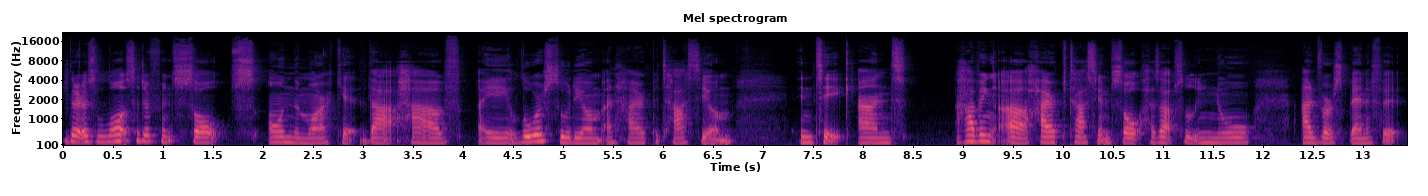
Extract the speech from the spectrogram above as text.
there is lots of different salts on the market that have a lower sodium and higher potassium intake and having a higher potassium salt has absolutely no adverse benefit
